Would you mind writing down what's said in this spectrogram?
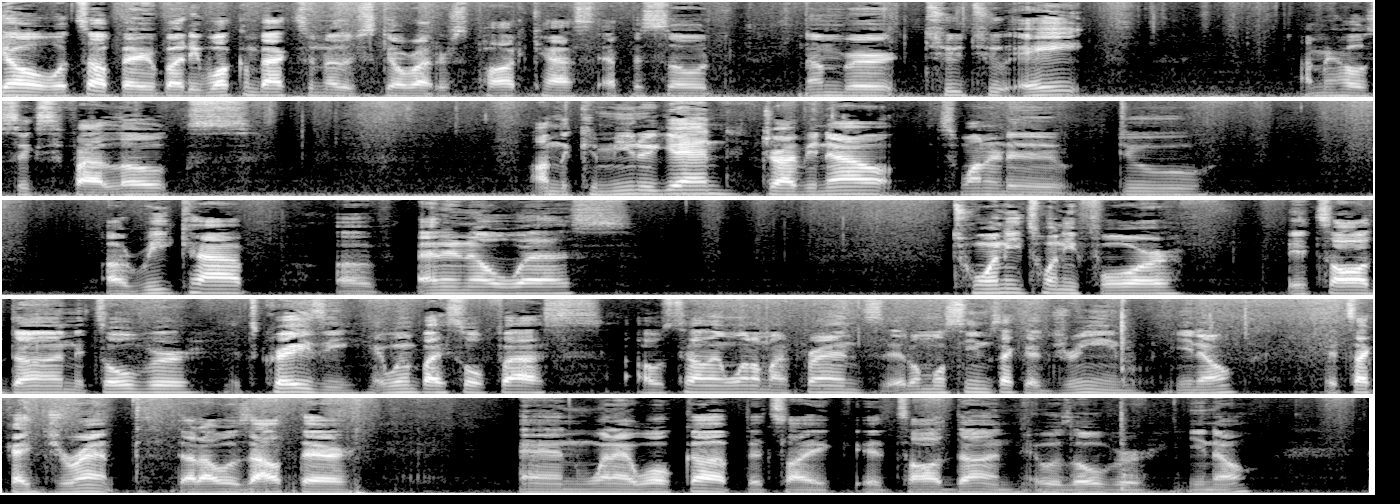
Yo, what's up, everybody? Welcome back to another Scale Riders podcast, episode number 228. I'm your host, 65 Locs. On the commute again, driving out. Just wanted to do a recap of NNL West 2024. It's all done, it's over, it's crazy. It went by so fast. I was telling one of my friends, it almost seems like a dream, you know? It's like I dreamt that I was out there and when I woke up, it's like it's all done. It was over, you know.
